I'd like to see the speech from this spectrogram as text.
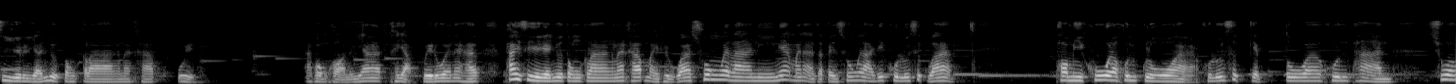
สี่เหรียญอยู่ตรงกลางนะครับ อุ้ยอะผมขออนุญาตขยับไปด้วยนะครับ ไพ่สี่เหรียญอยู่ตรงกลางนะครับ หมายถึงว่าช่วงเวลานี้เนี่ยมันอาจจะเป็นช่วงเวลาที่คุณรู้สึกว่า พอมีคู่แล้วคุณกลัว คุณรู้สึกเก็บตัวคุณผ่านช่วง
